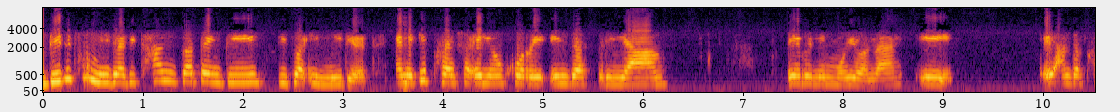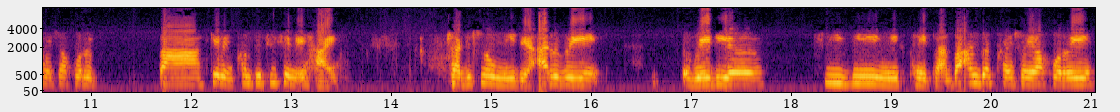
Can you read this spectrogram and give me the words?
digital media dikgang tsa teng di di tswa immediate. And ke pressure e leng gore industry ya e re leng mo yona e under pressure gore ba ke competition e high. Traditional media a re radio tv newspaper ba under pressure ya gore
